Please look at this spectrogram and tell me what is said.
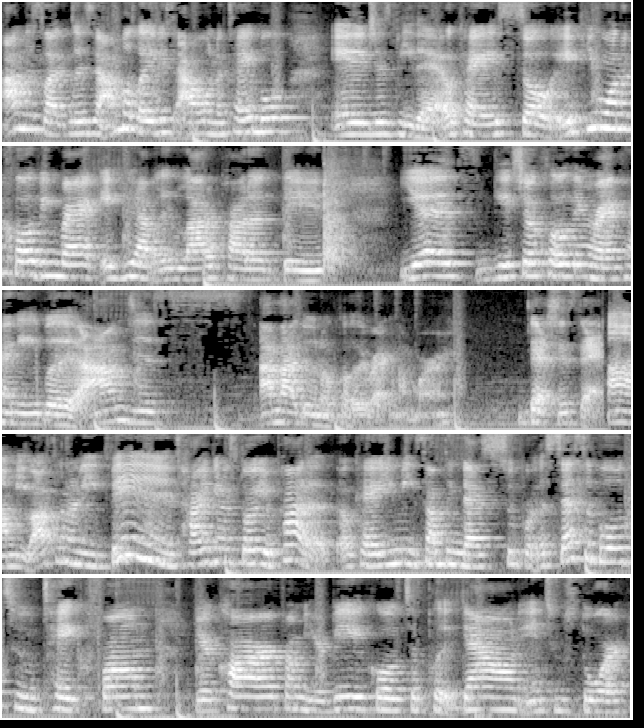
I'm just like, listen, I'm gonna lay this out on the table and it just be that, okay? So if you want a clothing rack, if you have a lot of product, then yes, get your clothing rack, honey, but I'm just, I'm not doing no clothing rack no more that's just that. Um, you also gonna need bins. How are you gonna store your product? Okay, you need something that's super accessible to take from your car, from your vehicle to put down and to store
